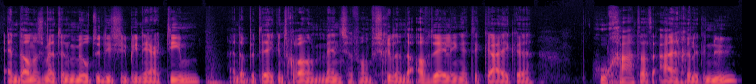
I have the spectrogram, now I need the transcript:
En dan is met een multidisciplinair team. En dat betekent gewoon mensen van verschillende afdelingen te kijken. Hoe gaat dat eigenlijk nu?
